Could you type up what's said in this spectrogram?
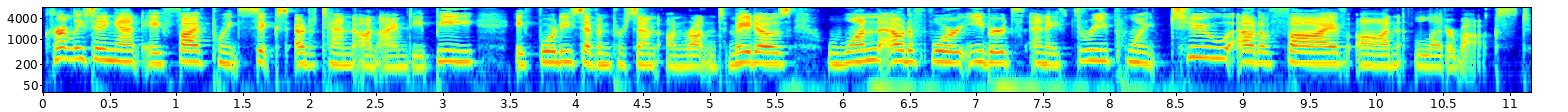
Currently sitting at a 5.6 out of 10 on IMDb, a 47% on Rotten Tomatoes, 1 out of 4 Eberts, and a 3.2 out of 5 on Letterboxd.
